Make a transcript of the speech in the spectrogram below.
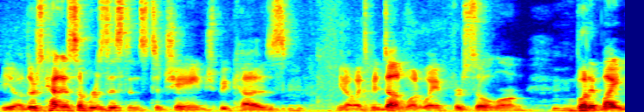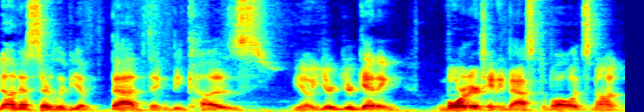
you know there's kind of some resistance to change because you know it's been done one way for so long, mm-hmm. but it might not necessarily be a bad thing because you know you're you're getting more entertaining basketball. It's not.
